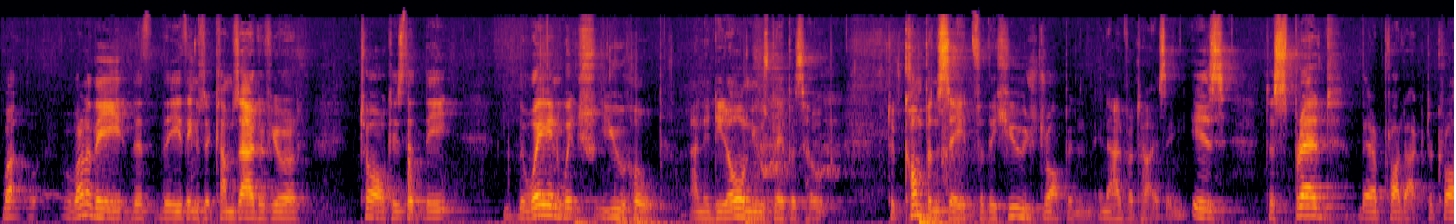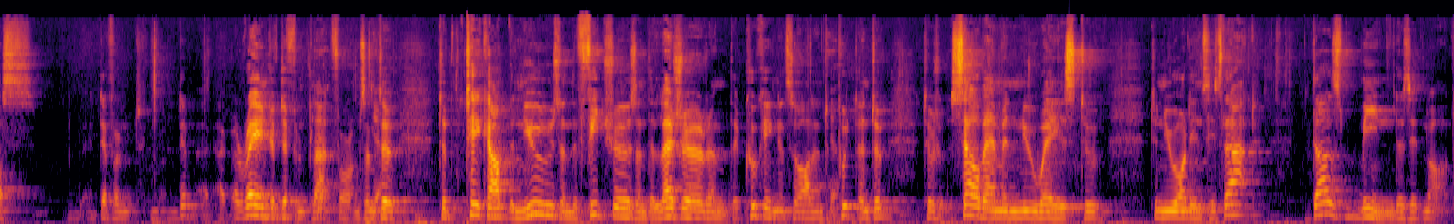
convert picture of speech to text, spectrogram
Well, one of the, the, the things that comes out of your talk is that the, the way in which you hope, and indeed all newspapers hope, to compensate for the huge drop in, in advertising is to spread their product across different a range of different platforms and yeah. to to take up the news and the features and the leisure and the cooking and so on and to yeah. put and to to sell them in new ways to to new audiences that does mean does it not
